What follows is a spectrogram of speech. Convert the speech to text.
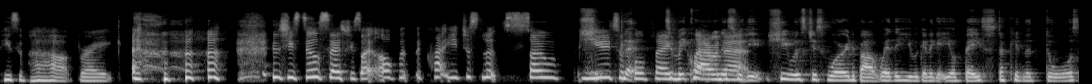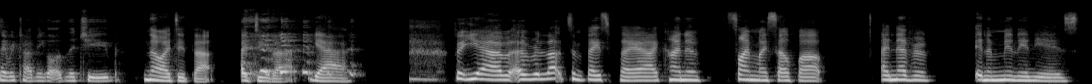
piece of her heart break. and she still says she's like, "Oh, but the cla- you just looked so beautiful she, playing to be quite honest with you, she was just worried about whether you were going to get your bass stuck in the doors every time you got on the tube. No, I did that. I do that. yeah, but yeah, a reluctant bass player. I kind of signed myself up. I never, in a million years,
